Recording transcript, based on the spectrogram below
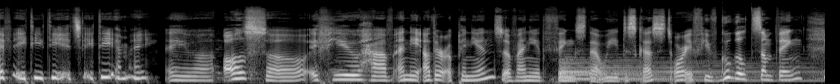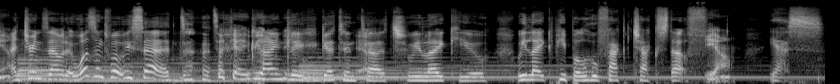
F A T T H A T M A. أيوة. Also, if you have any other opinions of any of the things that we discussed, or if you've Googled something yeah. and turns out it wasn't what we said, it's okay. kindly get in yeah. touch. We like you. We like people who fact check stuff. Yeah. Yes.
